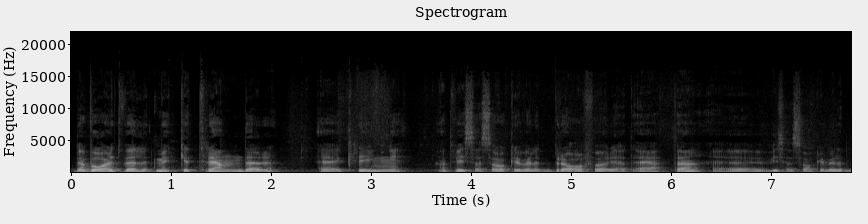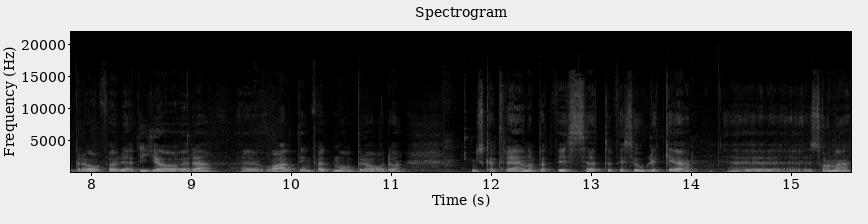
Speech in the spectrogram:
det har varit väldigt mycket trender eh, kring att vissa saker är väldigt bra för dig att äta, eh, vissa saker är väldigt bra för dig att göra eh, och allting för att må bra då. Du ska träna på ett visst sätt och det finns olika eh, sådana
